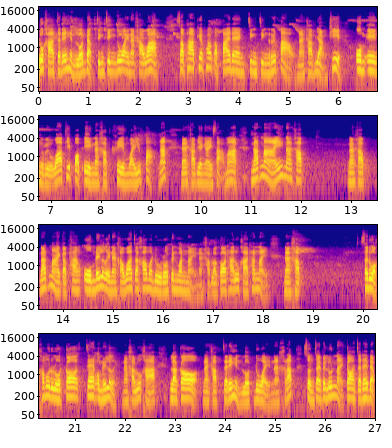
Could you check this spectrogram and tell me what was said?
ลูกค้าจะได้เห็นรถแบบจริง ๆ ด้วยนะคะว่า สภาพเทียบเท่ากับป้ายแดงจริง ๆ หรือเปล่านะครับ อย่างที่อมเองหรือว่าพี่ป๊อบเองนะครับเคลมไว้หรือเปล่านะนะครับ ยังไงสามารถนัดหมายนะครับนะครับนัดหมายกับทางโอมได้เลยนะครับ ว่าจะเข้ามาดูรถเป็นวันไหนนะครับ แล้วก็ถ้าลูกค้าท่านไหนนะครับ สะดวกเข้ามาดูรถก็แจ้งอมได้เลยนะครับลูกค้าแล้วก็นะครับจะได้เห็นรถด้วยนะครับ สนใจเป็นรุ่นไหนก็จะได้แบบ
